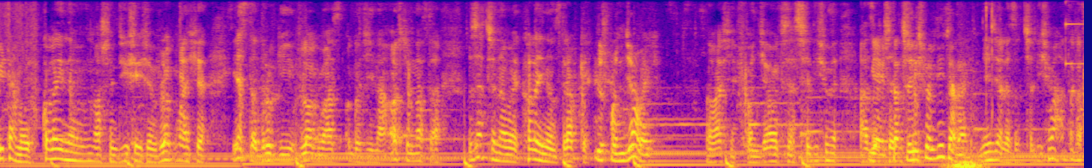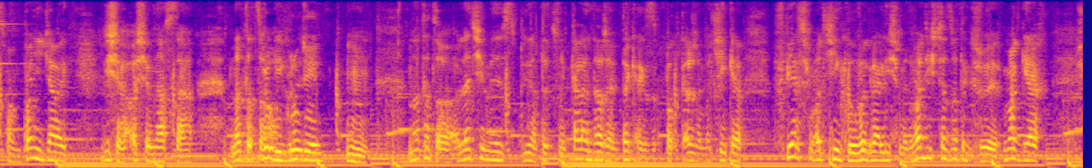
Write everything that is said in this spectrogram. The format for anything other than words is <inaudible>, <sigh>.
Witamy w kolejnym naszym dzisiejszym vlogmasie. Jest to drugi vlogmas o godzina 18. Zaczynamy kolejną zdrabkę. Już poniedziałek. No właśnie, w poniedziałek zaczęliśmy, a Nie, zaczęliśmy zaczęliśmy w niedzielę. w niedzielę zaczęliśmy, a teraz mamy poniedziałek, dzisiaj 18. No to co? Drugi grudzień. Hmm. No to co, lecimy z pinatycznym kalendarzem, tak jak z pod każdym odcinkiem. W pierwszym odcinku wygraliśmy 20 zł w magiach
